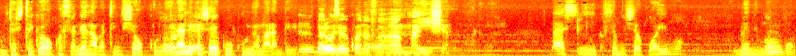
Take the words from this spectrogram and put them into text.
Mtashtakiwa kwa kosa gani wakati mshahukumiwa? Okay. nani kashai kuhukumiwa mara mbili? Mm, balozi alikuwa anafahamu maisha. Basi kwa sababu shakuwa hivyo mbeni mungu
